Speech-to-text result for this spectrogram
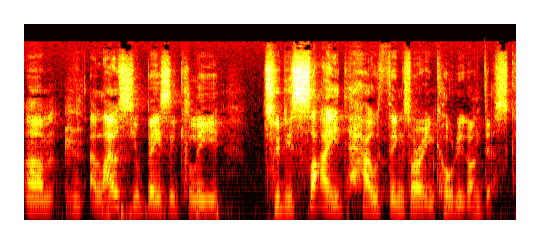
um, allows you basically to decide how things are encoded on disk.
